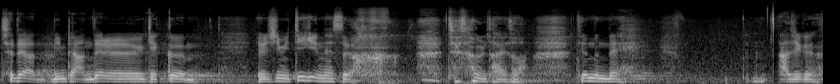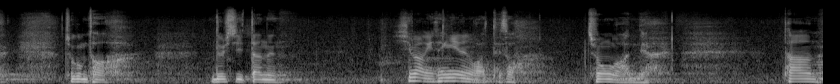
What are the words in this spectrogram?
최대한 민폐 안 되게끔 열심히 뛰긴 했어요. 최선을 다해서 뛰었는데 아직은 조금 더 늘 수 있다는 희망이 생기는 것 같아서 좋은 것 같네요. 다음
